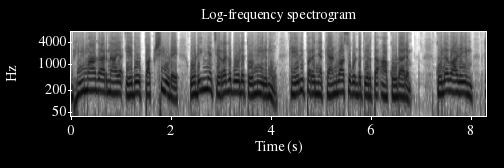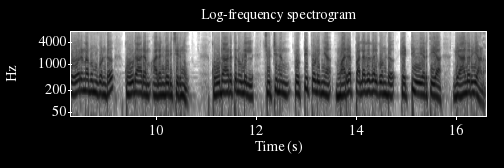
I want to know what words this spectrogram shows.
ഭീമാകാരനായ ഏതോ പക്ഷിയുടെ ഒടിഞ്ഞ ചിറക് പോലെ തോന്നിയിരുന്നു കീറിപ്പറഞ്ഞ ക്യാൻവാസ് കൊണ്ട് തീർത്ത ആ കൂടാരം. കുലവാഴയും തോരണവും കൊണ്ട് കൂടാരം അലങ്കരിച്ചിരുന്നു. കൂടാരത്തിനുള്ളിൽ ചുറ്റിനും പൊട്ടിപ്പൊളിഞ്ഞ മരപ്പലകകൾ കൊണ്ട് കെട്ടിയുയർത്തിയ ഗാലറിയാണ്.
